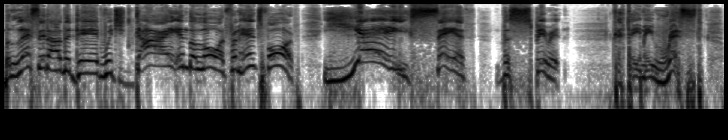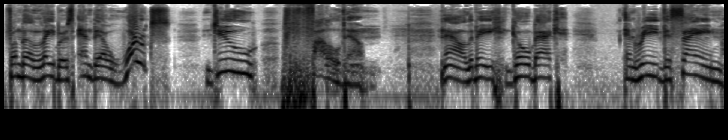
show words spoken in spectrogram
Blessed are the dead which die in the Lord from henceforth. Yea, saith the Spirit, that they may rest from their labors and their works do follow them. Now, let me go back and read the same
